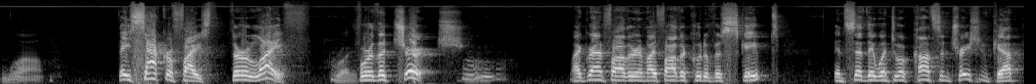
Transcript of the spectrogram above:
Wow. They sacrificed their life right. for the church. Mm. My grandfather and my father could have escaped and said they went to a concentration camp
